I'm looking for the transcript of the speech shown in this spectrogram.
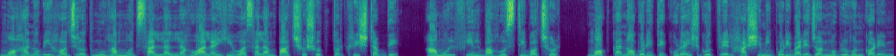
মহানবী হজরত মুহাম্মদ সাল্লাল্লাহু আলাইহি ওয়াসালাম পাঁচশো সত্তর খ্রিস্টাব্দে আমুল ফিল বা হস্তি বছর মক্কা নগরীতে কুরাইশ গোত্রের হাসিমি পরিবারে জন্মগ্রহণ করেন।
